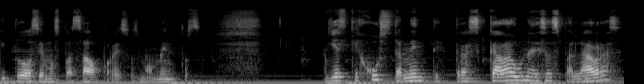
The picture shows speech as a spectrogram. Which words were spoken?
y todos hemos pasado por esos momentos. Y es que justamente tras cada una de esas palabras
